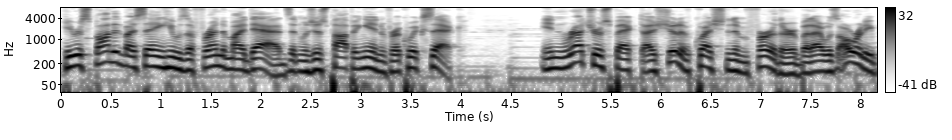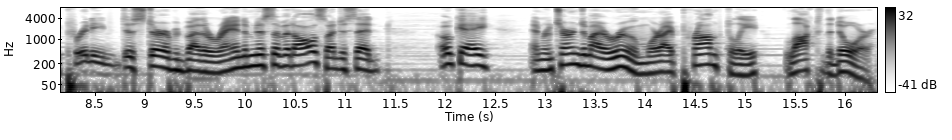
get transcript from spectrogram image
He responded by saying he was a friend of my dad's and was just popping in for a quick sec. In retrospect, I should have questioned him further, but I was already pretty disturbed by the randomness of it all, so I just said, okay, and returned to my room where I promptly locked the door.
